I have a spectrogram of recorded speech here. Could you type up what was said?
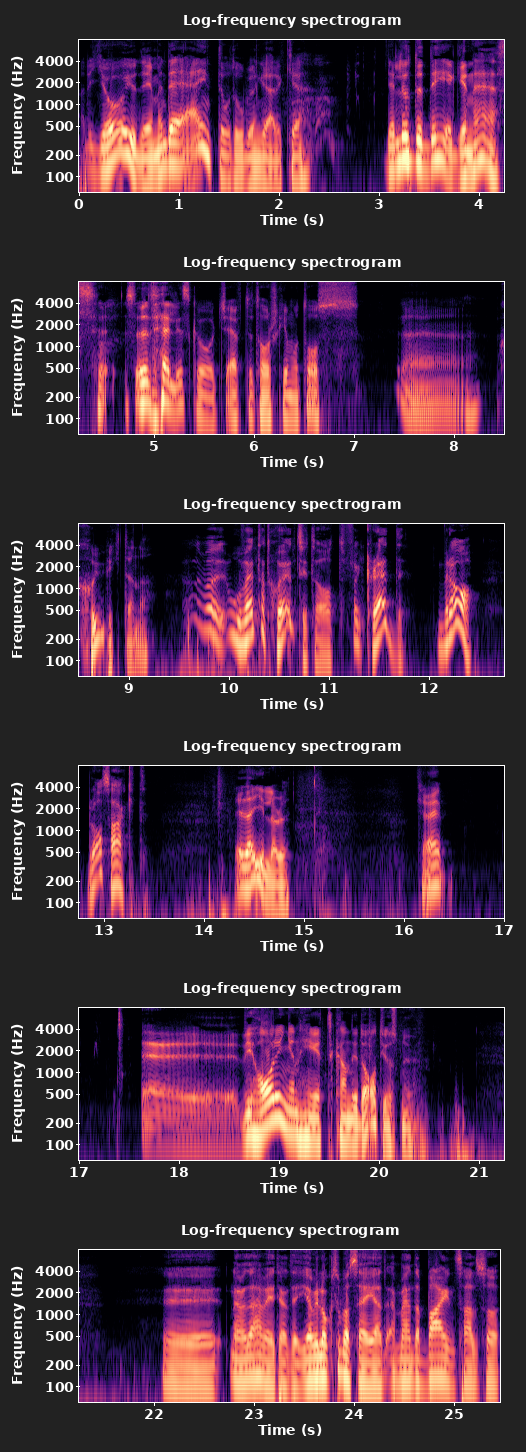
Ja, det gör ju det, men det är inte Torbjörn Gerke. Det är Ludde Degernäs, Södertäljes coach, efter torsken mot oss. Eh, sjukt ändå. Det var oväntat skönt citat, för cred. Bra, bra sagt. Det där gillar du. Okej. Eh, vi har ingen het kandidat just nu. Eh, nej men det här vet jag inte. Jag vill också bara säga att Amanda Bynes alltså,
